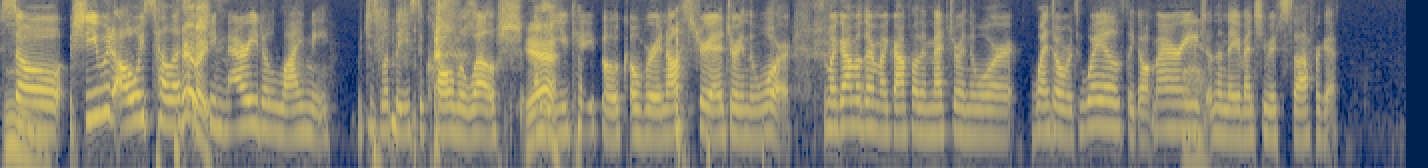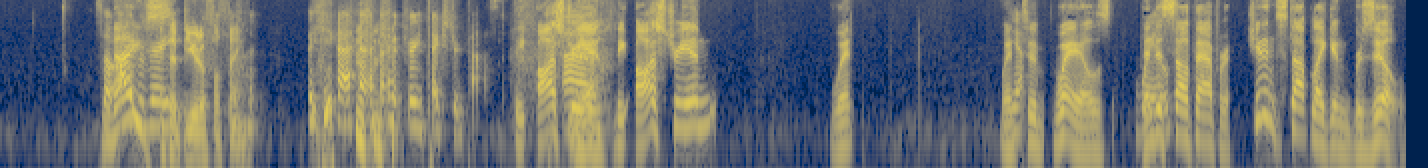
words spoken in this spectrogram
Hmm. So she would always tell us Really? that she married a limey, which is what they used to call the Welsh Yeah. and the UK folk over in Austria during the war. So my grandmother and my grandfather met during the war, went over to Wales, they got married, Wow. and then they eventually moved to South Africa. So I have a Nice. very It's a beautiful thing. yeah, very textured past. The Austrian, Uh, the Austrian went went Yeah. to Wales, then to South Africa. She didn't stop like in Brazil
